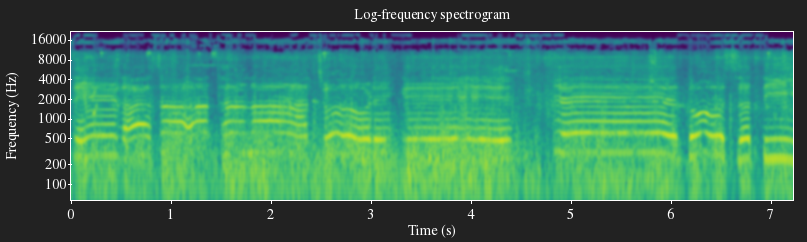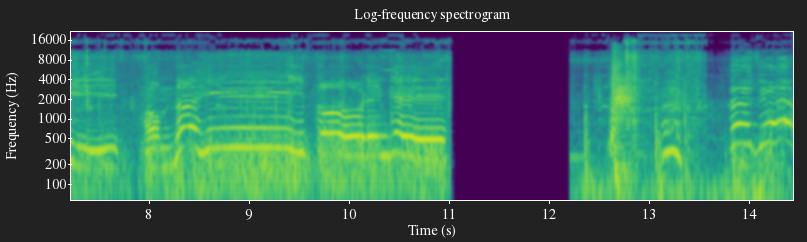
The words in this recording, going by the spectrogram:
तोड़ेंगे तोड़ेंगे दम मगर तेरा साथ ना छोड़ेंगे ये दोस्ती हम नहीं तोड़ेंगे ए जीवा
